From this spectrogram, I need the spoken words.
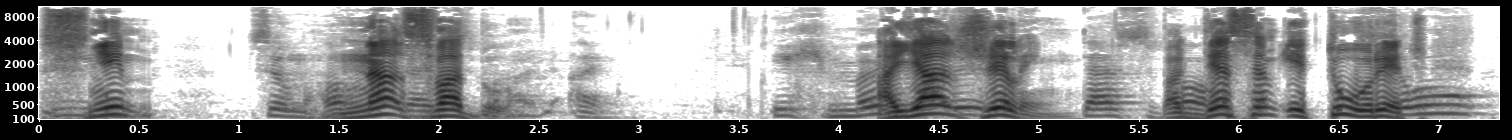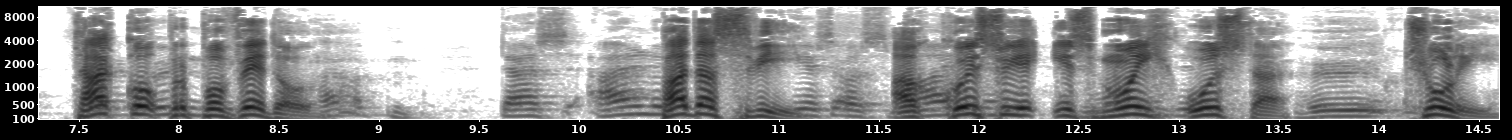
s njim na svadbu. A ja želim, pa gdje sam i tu reč, tako propovedao, pa da svi, a koji su je iz mojih usta čuli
